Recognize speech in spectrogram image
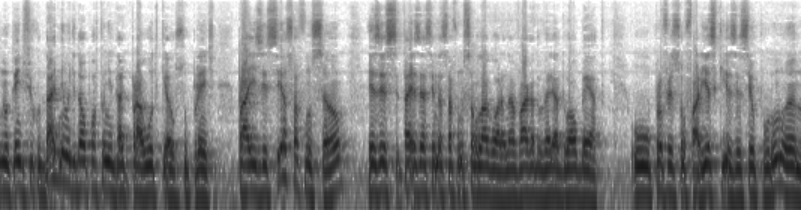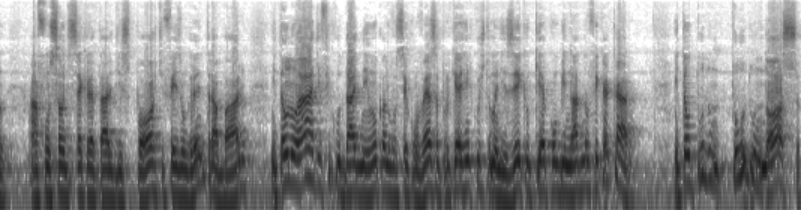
não tem dificuldade nenhuma de dar oportunidade para outro, que é o suplente, para exercer a sua função. Está exercendo essa função lá agora, na vaga do vereador Alberto. O professor Farias, que exerceu por um ano a função de secretário de esporte, fez um grande trabalho. Então não há dificuldade nenhuma quando você conversa, porque a gente costuma dizer que o que é combinado não fica caro. Então tudo, tudo nosso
